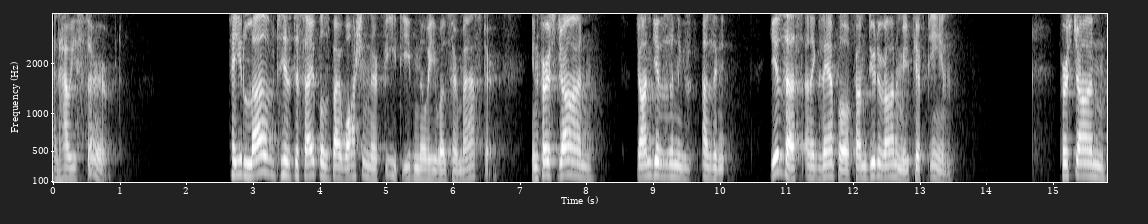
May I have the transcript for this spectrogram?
and how he served. He loved his disciples by washing their feet, even though he was their master. In 1 John, John gives, an, gives us an example from Deuteronomy 15. 1 John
